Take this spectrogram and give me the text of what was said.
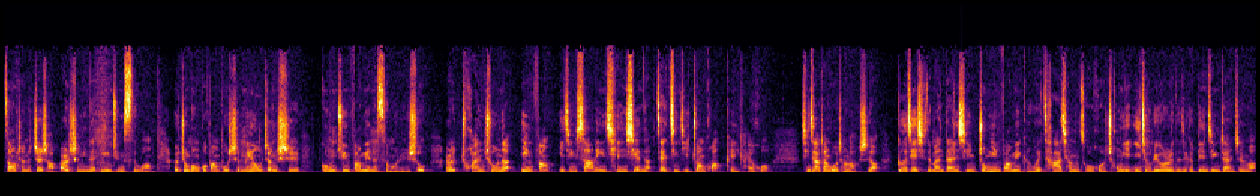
造成了至少二十名的印军死亡。而中共国防部是没有证实共军方面的死亡人数，而传出呢，印方已经下令前线呢在紧急状况可以开火。请教张国成老师哦，各界其实蛮担心中印方面可能会擦枪走火，重演一九六二的这个边境战争哦。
